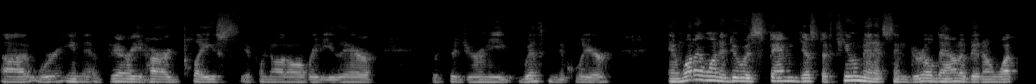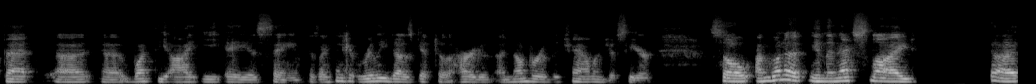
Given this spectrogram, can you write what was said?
uh, we're in a very hard place if we're not already there with the journey with nuclear. And what I want to do is spend just a few minutes and drill down a bit on what that, uh, uh, what the IEA is saying, because I think it really does get to the heart of a number of the challenges here. So I'm going to, in the next slide, uh,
